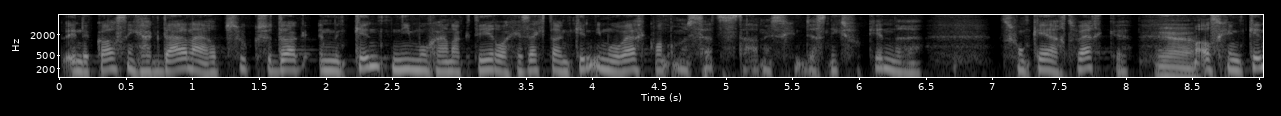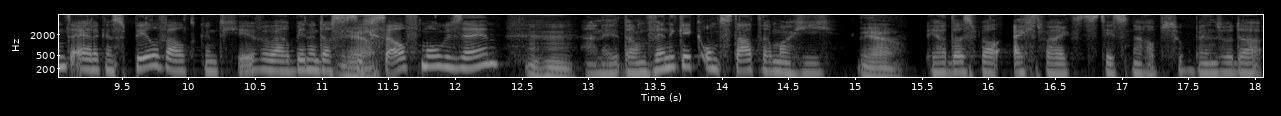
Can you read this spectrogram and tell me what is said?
in de casting ga ik daarnaar op zoek, zodat ik een kind niet moet gaan acteren. Wat je zegt dat een kind niet moet werken, want op een set staan is, dat is niks voor kinderen. Dat is gewoon keihard werken. Ja. Maar als je een kind eigenlijk een speelveld kunt geven waarbinnen dat ze Ja. zichzelf mogen zijn, Mhm. dan vind ik, ontstaat er magie. ja. Ja, dat is wel echt waar ik steeds naar op zoek ben. Zodat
